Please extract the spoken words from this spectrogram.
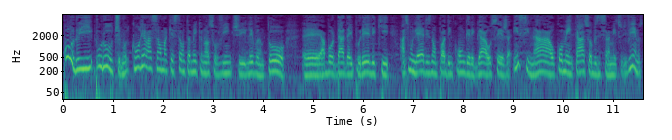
Por, e, por último, com relação a uma questão também que o nosso ouvinte levantou, é, abordada aí por ele, que as mulheres não podem congregar, ou seja, ensinar ou comentar sobre os ensinamentos divinos,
